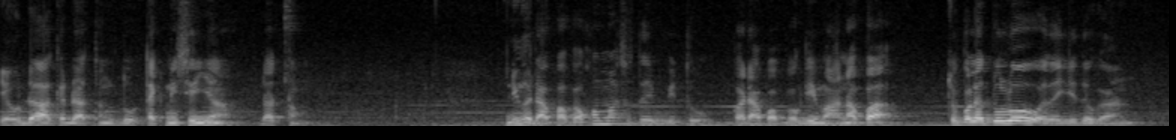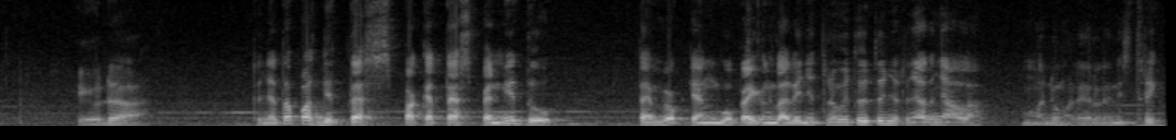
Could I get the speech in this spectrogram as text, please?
Ya udah akhirnya datang tuh teknisinya datang ini nggak ada apa-apa kok mas kayak gitu nggak ada apa-apa gimana pak? Coba lihat dulu kayak gitu kan. Ya udah. Ternyata pas dites pakai tes pen itu tembok yang gue pegang tadi nyetrum itu itu ternyata nyala. Mengandung aliran listrik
